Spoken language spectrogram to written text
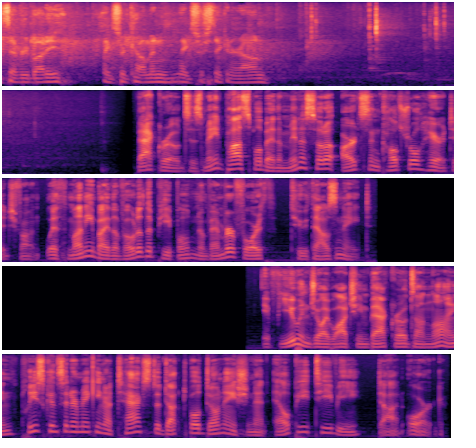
Thanks, everybody. Thanks for coming. Thanks for sticking around. Backroads is made possible by the Minnesota Arts and Cultural Heritage Fund with money by the vote of the people November 4th, 2008. If you enjoy watching Backroads online, please consider making a tax-deductible donation at lptv.org.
